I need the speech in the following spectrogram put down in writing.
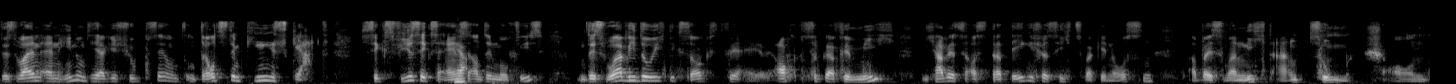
Das war ein, ein Hin- und Hergeschubse und, und trotzdem ging es glatt. 6-4, 6-1 ja. an den Muffis. Und das war, wie du richtig sagst, für, auch sogar für mich. Ich habe es aus strategischer Sicht zwar genossen, aber es war nicht an zum Schauen.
